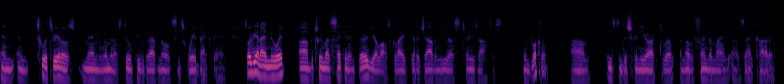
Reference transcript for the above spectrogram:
and and two or three of those men and women are still people that I've known since way back then. So again, I knew it. Uh, between my second and third year law school, I got a job in the U.S. Attorney's Office in Brooklyn, um, Eastern District of New York, through a, another friend of mine, uh, Zach Carter,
